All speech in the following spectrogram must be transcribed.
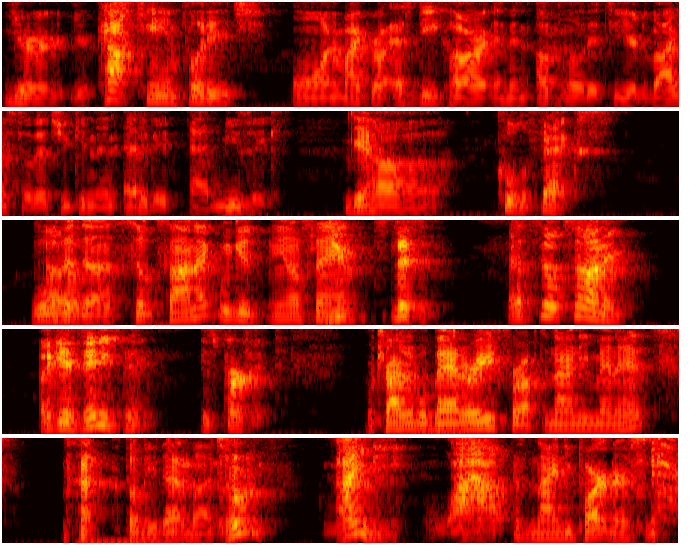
your your cock cam footage on a micro SD card and then upload it to your device so that you can then edit it, add music, Yeah. uh, cool effects. what was uh, it? Uh, Silk Sonic. We could, you know what I'm saying? You listen, that Silk Sonic against anything is perfect. Rechargeable battery for up to 90 minutes. I don't need that much. Who ninety? Wow. That's 90 partners.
